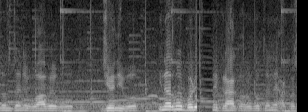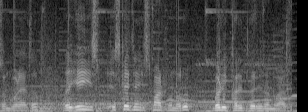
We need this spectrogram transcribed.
जुन चाहिँ हुवावे हो जियोनी हो यिनीहरूमै बढी ग्राहकहरूको चाहिँ आकर्षण बढाएको छ र यही यसकै चाहिँ स्मार्टफोनहरू बढी खरिद गरिरहनु भएको छ।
